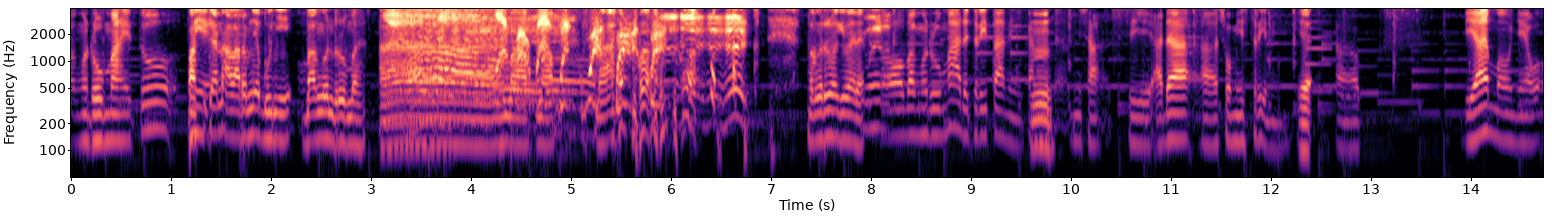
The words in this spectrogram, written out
Bangun rumah itu nih, Pastikan alarmnya bunyi bangun rumah. Ah, maaf, maaf, maaf, maaf. Bangun rumah gimana? kalau bangun rumah ada cerita nih kan Hmm. misal si ada uh, suami istri nih. Ya. Uh, dia mau nyewa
